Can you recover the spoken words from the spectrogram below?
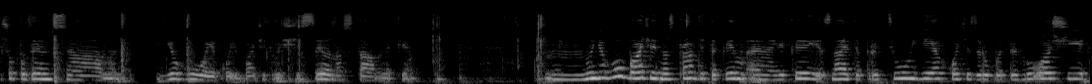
що подивимося, його, якою бачать вищі сили, наставники. Ну, його бачать насправді таким, е, який, знаєте, працює, хоче заробити гроші,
